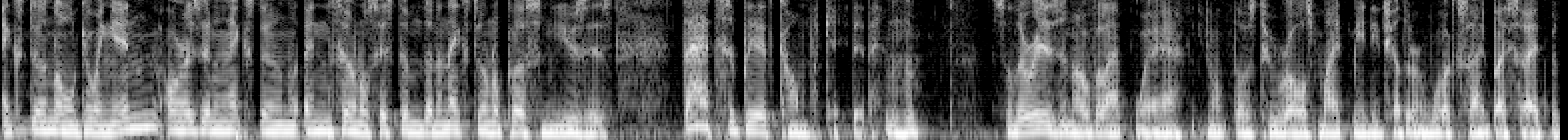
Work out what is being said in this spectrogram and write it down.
external going in or is it an external internal system that an external person uses? That's a bit complicated. Mhm. So there is an overlap where you know those two roles might meet each other and work side by side, but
